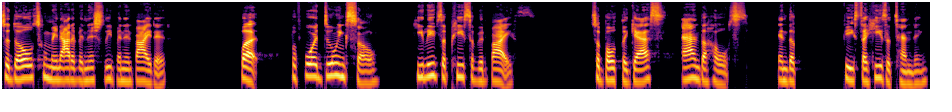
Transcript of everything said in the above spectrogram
to those who may not have initially been invited. But before doing so, he leaves a piece of advice to both the guests and the hosts in the feast that he's attending.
